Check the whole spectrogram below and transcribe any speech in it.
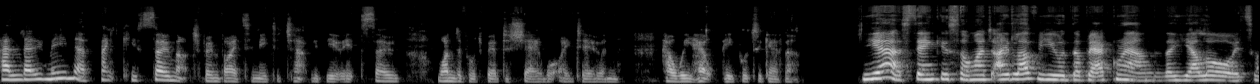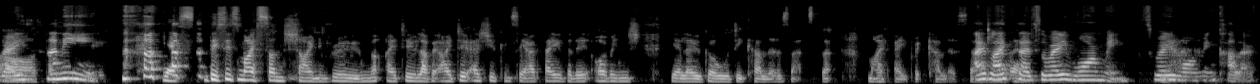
Hello, Meena. Thank you so much for inviting me to chat with you. It's so wonderful to be able to share what I do and how we help people together. Yes, thank you so much. I love you, the background, the yellow. It's very oh, sunny. Yes, this is my sunshine room. I do love it. I do, as you can see, I favour the orange, yellow, goldy colours. That's the, my favourite colours. So I like that. It's very warming. It's very yeah. warming colour.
